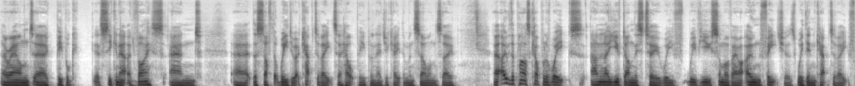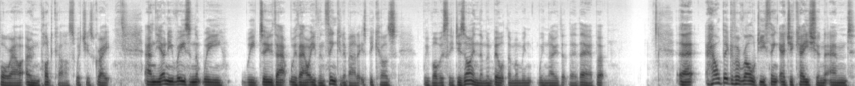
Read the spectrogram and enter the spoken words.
around uh, people seeking out advice and uh, the stuff that we do at Captivate to help people and educate them and so on. So uh, over the past couple of weeks, I know you've done this too. We've we've used some of our own features within Captivate for our own podcast, which is great. And the only reason that we we do that without even thinking about it is because we've obviously designed them and built them, and we we know that they're there. But uh, how big of a role do you think education and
